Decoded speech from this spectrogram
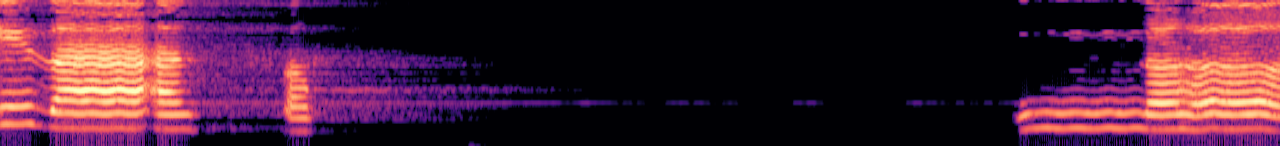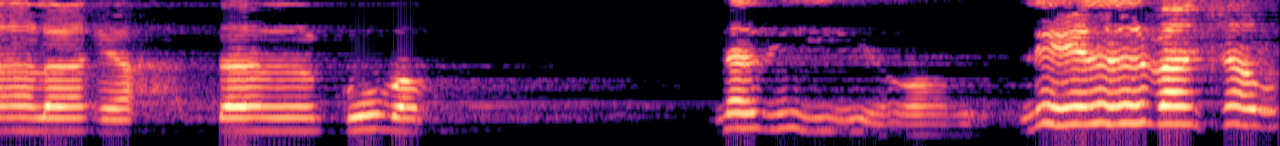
إذا أسفر. إنها لإحدى الكبر. نذيرا للبشر.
